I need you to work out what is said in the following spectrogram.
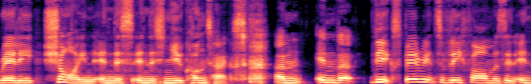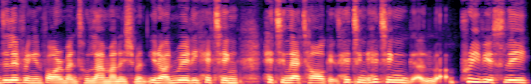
really shine in this in this new context. Um, in that the experience of leaf farmers in, in delivering environmental land management, you know, and really hitting hitting their targets, hitting hitting uh, previously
